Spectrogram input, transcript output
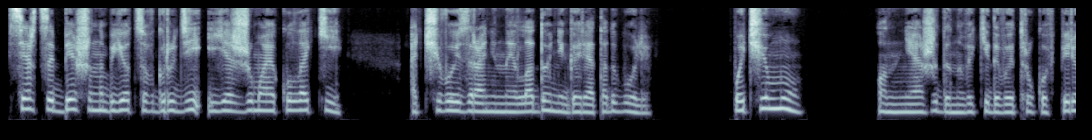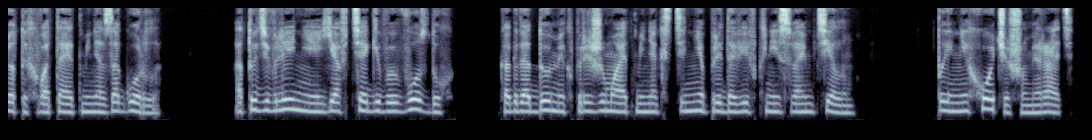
Сердце бешено бьется в груди, и я сжимаю кулаки, отчего израненные ладони горят от боли. Почему? Он неожиданно выкидывает руку вперед и хватает меня за горло. От удивления я втягиваю воздух, когда домик прижимает меня к стене, придавив к ней своим телом. «Ты не хочешь умирать».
